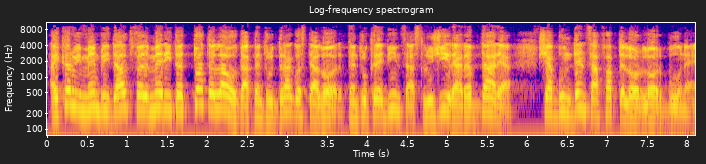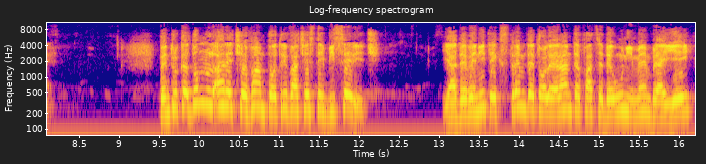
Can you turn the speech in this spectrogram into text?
ai cărui membri de altfel merită toată lauda pentru dragostea lor, pentru credința, slujirea, răbdarea și abundența faptelor lor bune? Pentru că Domnul are ceva împotriva acestei biserici. Ea a devenit extrem de tolerantă față de unii membri ai ei,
